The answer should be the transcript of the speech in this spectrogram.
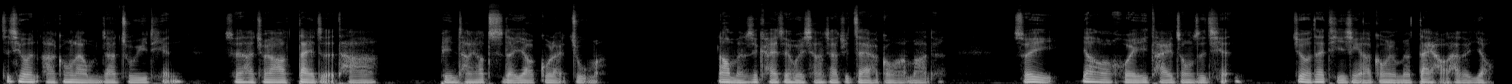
之前我阿公来我们家住一天，所以他就要带着他平常要吃的药过来住嘛。那我们是开车回乡下去载阿公阿妈的，所以要回台中之前，就有在提醒阿公有没有带好他的药。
